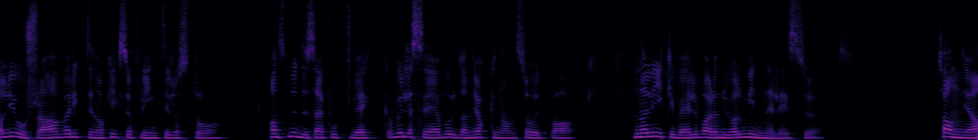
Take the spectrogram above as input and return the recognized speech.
Aljosha var riktignok ikke så flink til å stå, han snudde seg fort vekk og ville se hvordan jakken hans så ut bak, men allikevel var en ualminnelig søt. Tanja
